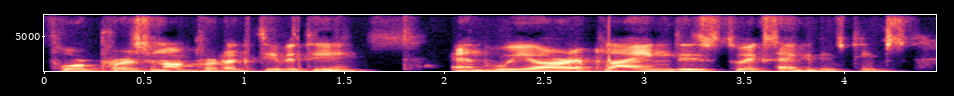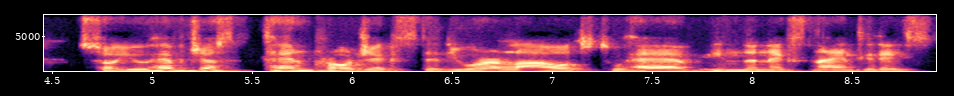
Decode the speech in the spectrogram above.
for personal productivity. And we are applying this to executive teams. So you have just 10 projects that you are allowed to have in the next 90 days.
